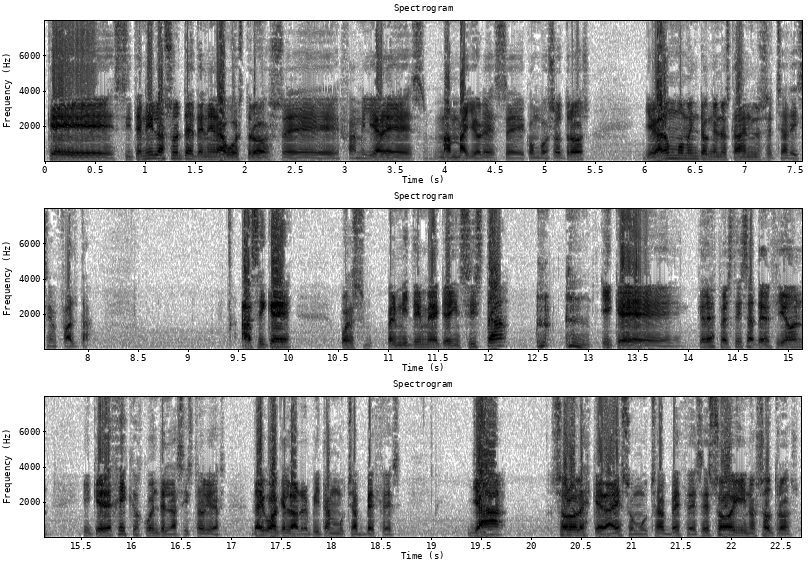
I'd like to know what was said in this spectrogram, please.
que si tenéis la suerte de tener a vuestros eh, familiares más mayores eh, con vosotros, llegará un momento en que no estarán y los echaréis en falta. Así que, pues permitidme que insista y que, que les prestéis atención y que dejéis que os cuenten las historias. Da igual que las repitan muchas veces. Ya solo les queda eso muchas veces. Eso y nosotros,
